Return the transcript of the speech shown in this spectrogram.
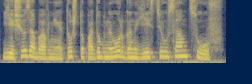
Еще забавнее то, что подобный орган есть и у самцов.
